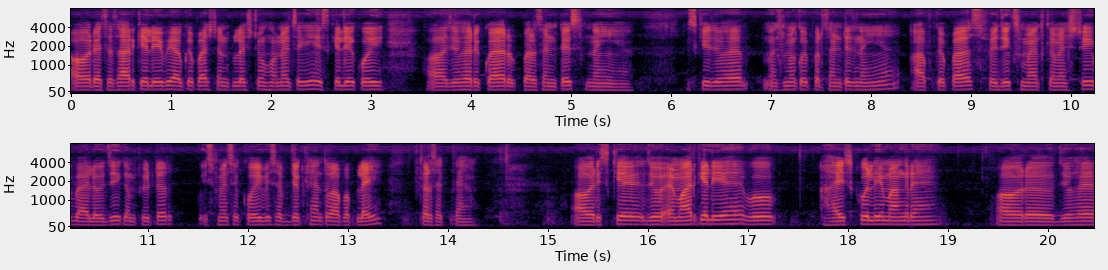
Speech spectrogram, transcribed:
और एस एस आर के लिए भी आपके पास टेन प्लस टू होना चाहिए, इसके लिए कोई जो है रिक्वायर परसेंटेज नहीं है। इसकी जो है, इसमें कोई परसेंटेज नहीं है। आपके पास physics, math, chemistry, biology, computer, इसमें से कोई भी सब्जेक्ट हैं तो आप अप्लाई कर सकते हैं। और इसके जो एमआर के लिए है, वो हाई स्कूल ही मांग रहे हैं। और जो है,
